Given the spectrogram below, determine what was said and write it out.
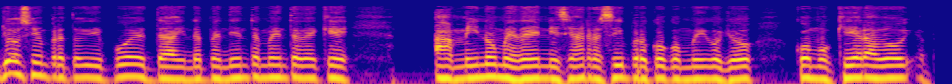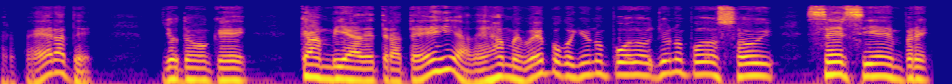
yo siempre estoy dispuesta, independientemente de que a mí no me den ni sean recíprocos conmigo, yo como quiera doy, pero espérate, yo tengo que cambiar de estrategia, déjame ver, porque yo no puedo, yo no puedo soy, ser siempre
